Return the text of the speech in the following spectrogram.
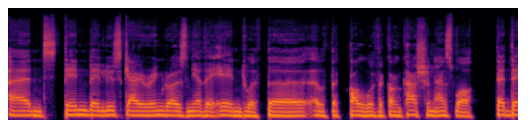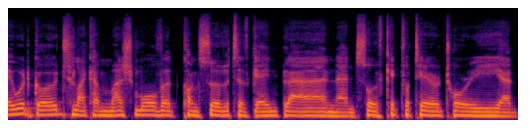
and then they lose Gary Ringrose near the end with the with the with the concussion as well. That they would go to like a much more of a conservative game plan and sort of kick for territory and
